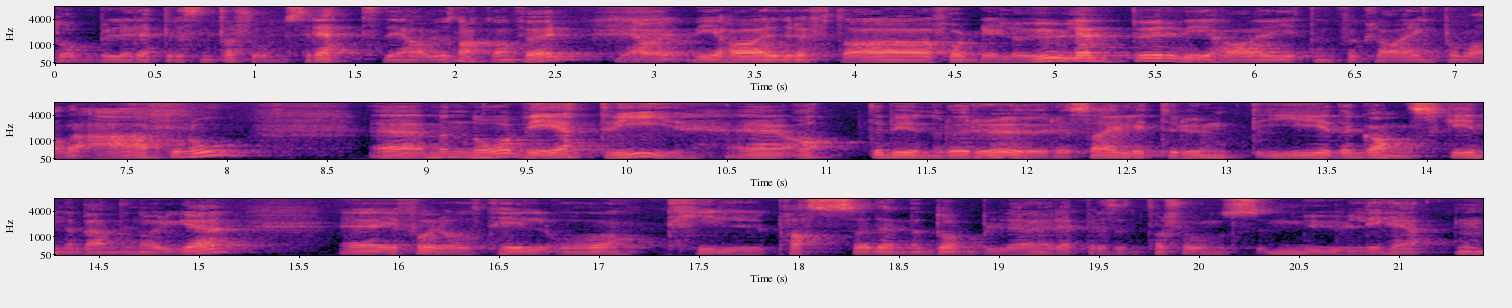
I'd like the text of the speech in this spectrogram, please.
Dobbel representasjonsrett. Det har vi jo snakka om før. Vi. har drøfta fordeler og ulemper. Vi har gitt en forklaring på hva det er for noe. Eh, men nå vet vi eh, at det begynner å røre seg litt rundt i det ganske innebandy-Norge eh, i forhold til å tilpasse denne doble representasjonsmuligheten.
